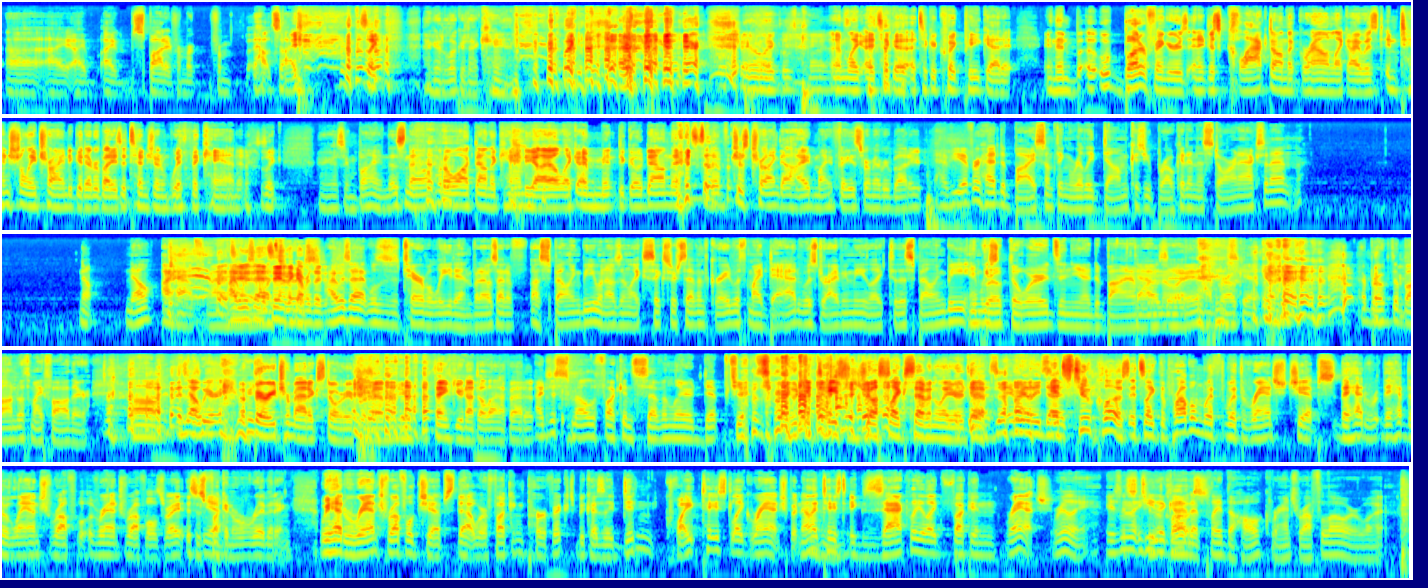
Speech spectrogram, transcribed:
uh, I, I I spotted from from outside. I was like, I gotta look at that can. like, I ran there, and I'm like, and I'm like, I took a I took a quick peek at it, and then bu- uh, oop, Butterfingers, and it just clacked on the ground like I was intentionally trying to get everybody's attention with the can, and I was like, I guess I'm buying this now. I'm gonna walk down the candy aisle like I meant to go down there instead of just trying to hide my face from everybody. Have you ever had to buy something really dumb because you broke it in a store in accident? No, No, I have. That's I was at the end of conversation. I was at. Well, this is a terrible lead-in, but I was at a, a spelling bee when I was in like sixth or seventh grade with my dad. Was driving me like to the spelling bee, You and we broke the words and you had to buy them That on was the it. way. I broke it. I broke the bond with my father. Um, no, we were. a very traumatic story for him. and thank you not to laugh at it. I just smell the fucking seven-layer dip chips. Dude, it tastes just like seven layer dip. It really does. It's too close. It's like the problem with with ranch chips. They had they have the ranch ruffle, ranch ruffles, right? This is Yeah. fucking riveting. We had ranch ruffle chips that were fucking perfect because they didn't quite taste like ranch, but now they mm-hmm. taste exactly like fucking ranch. Really? Isn't It's he too the guy that played the Hulk, Ranch Ruffalo, or what?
